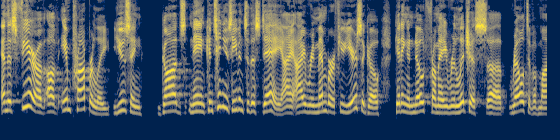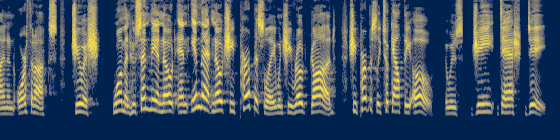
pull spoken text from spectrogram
And this fear of, of improperly using God's name continues even to this day. I, I, remember a few years ago getting a note from a religious uh, relative of mine, an Orthodox Jewish woman who sent me a note. And in that note, she purposely, when she wrote God, she purposely took out the O. It was G dash D.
